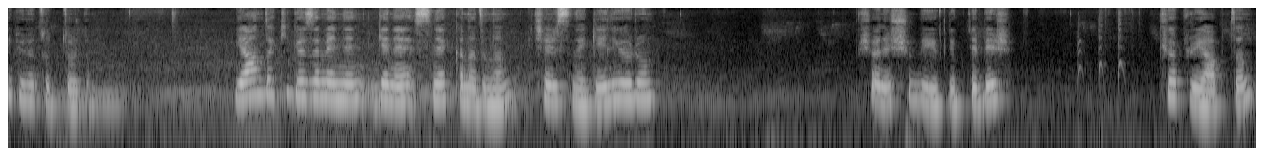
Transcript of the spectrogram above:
ipimi tutturdum. Yandaki gözlemenin gene sinek kanadının içerisine geliyorum. Şöyle şu büyüklükte bir köprü yaptım.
